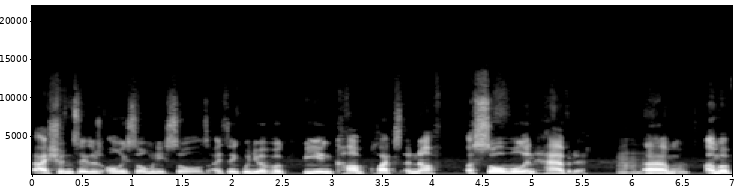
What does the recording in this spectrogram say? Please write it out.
I shouldn't say there's only so many souls. I think when you have a being complex enough, a soul will inhabit it. Mm-hmm. Um, I'm a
